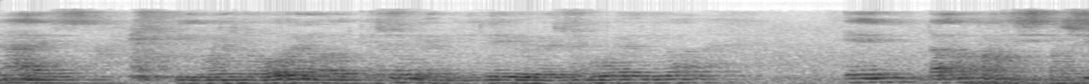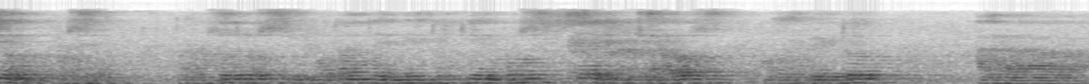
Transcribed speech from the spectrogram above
y nuestro órgano que es el Ministerio de Acción Cooperativa, en darnos participación. O sea, para nosotros es importante en estos tiempos ser escuchados con respecto a la,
